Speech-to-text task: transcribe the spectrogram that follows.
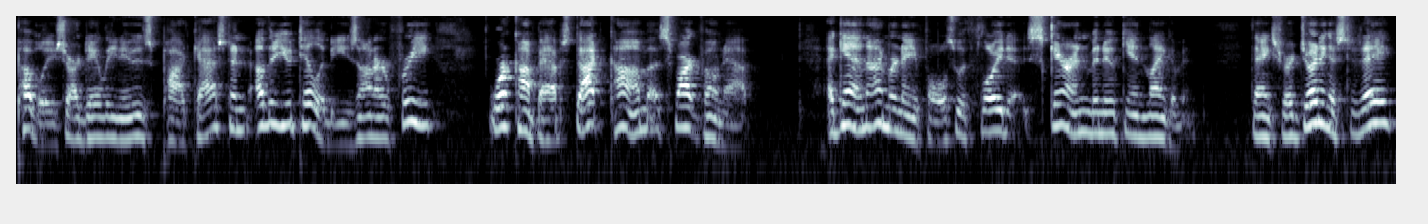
publish our daily news podcast and other utilities on our free WorkCompApps.com smartphone app. Again, I'm Rene Folse with Floyd Skeren, Manukian Langevin. Thanks for joining us today.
